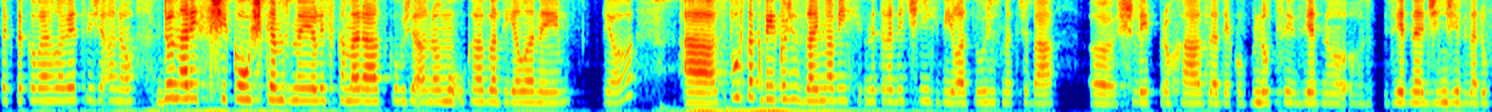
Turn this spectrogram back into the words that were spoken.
Tak takovéhle věci, že ano. Do Nary s šikouškem jsme jeli s kamarádkou, že ano, mu ukázat jeleny, jo. A spousta takových jakože zajímavých netradičních výletů, že jsme třeba uh, šli procházet jako v noci z, jedno, z jedné džinži vzadu v,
